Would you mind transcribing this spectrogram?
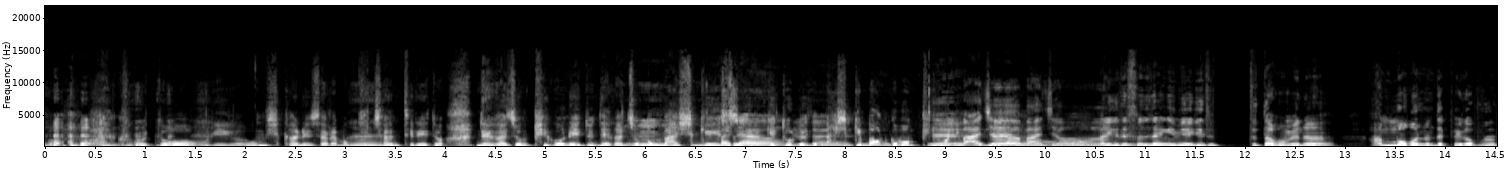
먹어. 아, 그것도 우리 음식하는 사람은 귀찮더라도 내가 좀 피곤해도 내가 조금 맛있게 해서 맞아요. 이렇게 돌려서 네. 맛있게 먹는 거 보면 피곤이 예. 맞아요, 맞아. 아니 근데 선생님 얘기 듣, 듣다 보면은 안 먹었는데 배가 불러.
